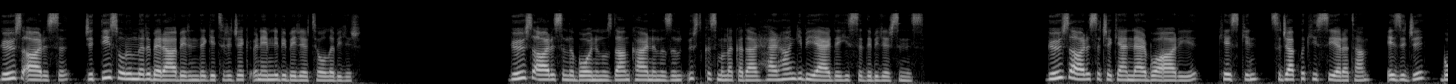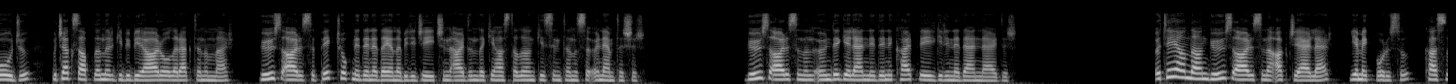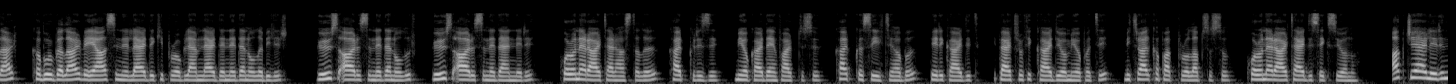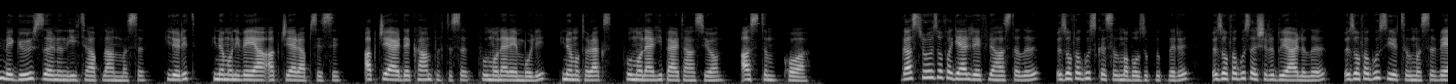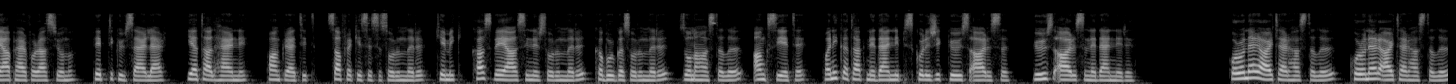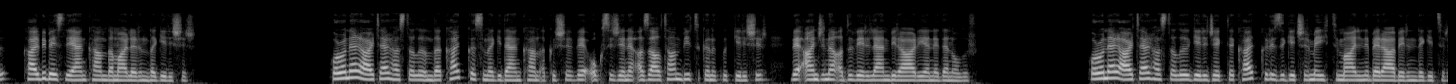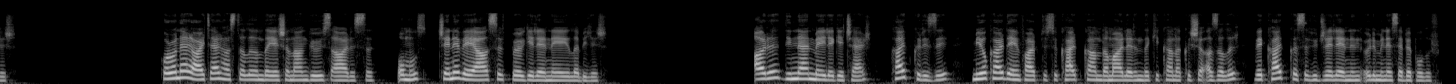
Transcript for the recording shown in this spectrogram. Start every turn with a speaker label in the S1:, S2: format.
S1: Göğüs ağrısı, ciddi sorunları beraberinde getirecek önemli bir belirti olabilir. Göğüs ağrısını boynunuzdan karnınızın üst kısmına kadar herhangi bir yerde hissedebilirsiniz. Göğüs ağrısı çekenler bu ağrıyı, keskin, sıcaklık hissi yaratan, ezici, boğucu, bıçak saplanır gibi bir ağrı olarak tanımlar. Göğüs ağrısı pek çok nedene dayanabileceği için ardındaki hastalığın kesin tanısı önem taşır. Göğüs ağrısının önde gelen nedeni kalple ilgili nedenlerdir. Öte yandan göğüs ağrısına akciğerler, yemek borusu, kaslar, kaburgalar veya sinirlerdeki problemler de neden olabilir. Göğüs ağrısı neden olur? Göğüs ağrısı nedenleri, koroner arter hastalığı, kalp krizi, miyokard enfarktüsü, kalp kası iltihabı, perikardit, hipertrofik kardiyomiyopati, mitral kapak prolapsusu, koroner arter diseksiyonu. Akciğerlerin ve göğüs zarının iltihaplanması, pilorit, pnömoni veya akciğer absesi, akciğerde kan pıhtısı, pulmoner emboli, pnömotoraks, pulmoner hipertansiyon, astım, koa. Gastroözofagel reflü hastalığı, özofagus kasılma bozuklukları, özofagus aşırı duyarlılığı, özofagus yırtılması veya perforasyonu, peptik ülserler, hiatal herni, pankreatit, safra kesesi sorunları, kemik, kas veya sinir sorunları, kaburga sorunları, zona hastalığı, anksiyete, panik atak nedenli psikolojik göğüs ağrısı, göğüs ağrısı nedenleri. Koroner arter hastalığı, koroner arter hastalığı, kalbi besleyen kan damarlarında gelişir. Koroner arter hastalığında kalp kasına giden kan akışı ve oksijeni azaltan bir tıkanıklık gelişir ve angina adı verilen bir ağrıya neden olur. Koroner arter hastalığı gelecekte kalp krizi geçirme ihtimalini beraberinde getirir. Koroner arter hastalığında yaşanan göğüs ağrısı, omuz, çene veya sırt bölgelerine yayılabilir. Ağrı dinlenmeyle geçer, kalp krizi, miyokard enfarktüsü kalp kan damarlarındaki kan akışı azalır ve kalp kası hücrelerinin ölümüne sebep olur.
